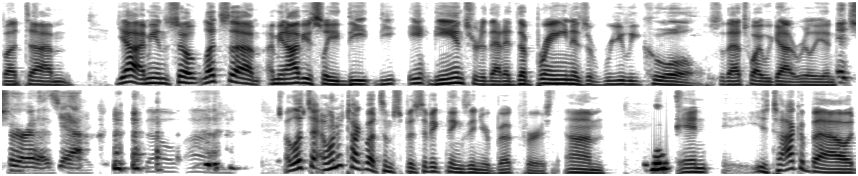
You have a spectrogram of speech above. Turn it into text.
But um, yeah, I mean, so let's. Um, I mean, obviously, the the the answer to that is the brain is really cool. So that's why we got really into it. Sure is, yeah. so um, uh, let's. I want to talk about some specific things in your book first. Um, mm-hmm. and you talk about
